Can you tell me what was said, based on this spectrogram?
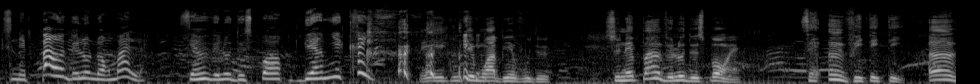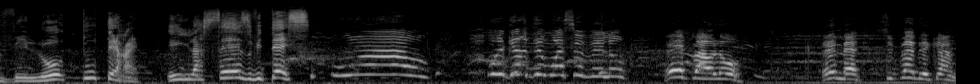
ce n'est pas un vélo normal. C'est un vélo de sport dernier cri. Et écoutez-moi bien vous deux. Ce n'est pas un vélo de sport, hein. c'est un VTT, un vélo tout-terrain. Et il a 16 vitesses. Waouh Regardez-moi ce vélo. Hé Paolo Hé mec, super bécane,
